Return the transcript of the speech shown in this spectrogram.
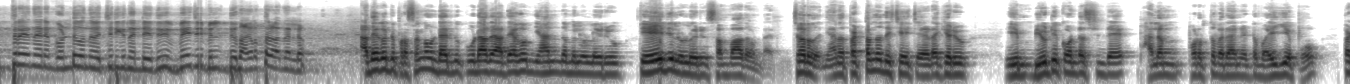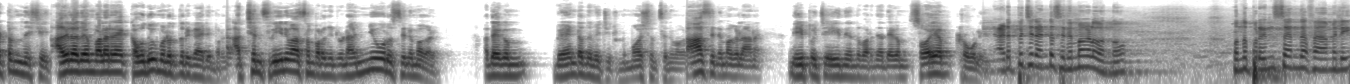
ഇത്രയും നേരം കൊണ്ടുവന്ന് വെച്ചിരിക്കുന്ന എന്റെ ഇത് ഇമേജ് ബിൽഡ് തകർത്ത് കളഞ്ഞല്ലോ അദ്ദേഹം പ്രസംഗം ഉണ്ടായിരുന്നു കൂടാതെ അദ്ദേഹവും ഞാനും തമ്മിലുള്ള ഒരു സ്റ്റേജിലുള്ള ഒരു സംവാദം ഉണ്ടായിരുന്നു. ചെറുത് ഞാൻ പെട്ടെന്ന് നിശ്ചയിച്ച ഇടയ്ക്കൊരു ഈ ബ്യൂട്ടി കോntestന്റെ ഫലം പുറത്തു വരാനായിട്ട് വൈകിയപ്പോൾ പെട്ടെന്ന് നിശ്ചയിച്ചു. അതിൽ അദ്ദേഹം വളരെ കൗതുകമുണർന്നൊരു കാര്യം പറഞ്ഞു. അച്ഛൻ ശ്രീനിവാസം പറഞ്ഞിട്ടുണ്ട് അഞ്ഞൂറ് സിനിമകൾ അദ്ദേഹം വേണ്ടെന്ന് വെച്ചിട്ടുണ്ട് മോശം സിനിമകൾ. ആ സിനിമകളാണ് നീ ഇപ്പോൾ ചെയ്യുന്നതെന്ന് പറഞ്ഞ് അദ്ദേഹം സ്വയം ട്രോളി അടുപ്പിച്ച് രണ്ട് സിനിമകൾ വന്നു. ഒന്ന് പ്രിൻസ് ആൻഡ് ദ ഫാമിലി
